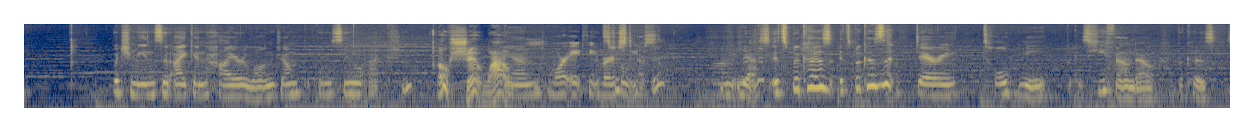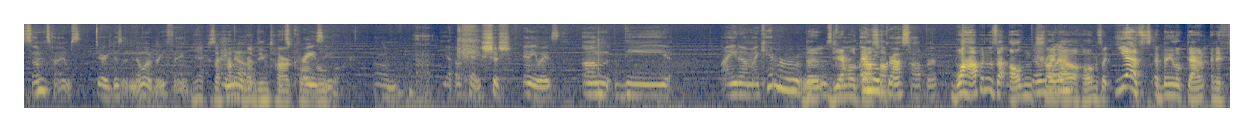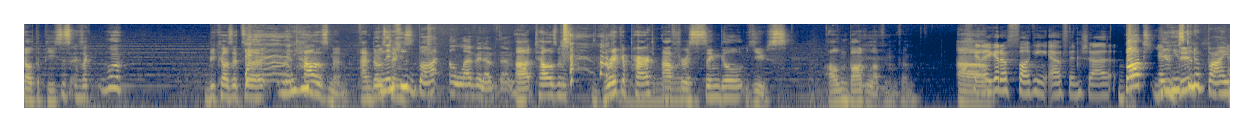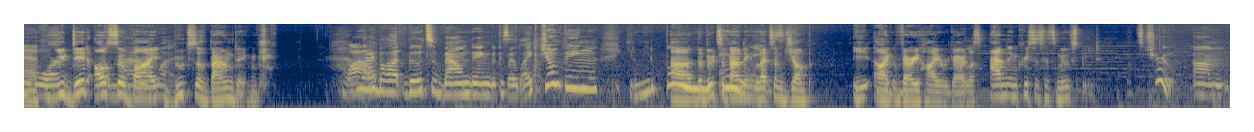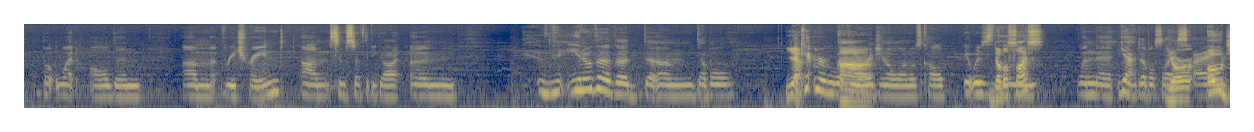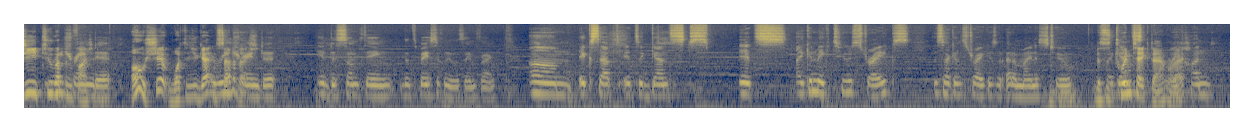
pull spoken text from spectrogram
which means that I can higher long jump in a single action, Oh shit! Wow. and More eight feet it's vertical just leaps. epic. Um, yes, it's because it's because that Derry told me because he found out because sometimes Derry doesn't know everything. Yeah, because I I haven't know, read the entire it's core crazy. rulebook. Um, yeah, okay, shush. Anyways, um, the item, I can't remember what The- it was the called. emerald Emerald grasshopper? grasshopper. What happened was that Alden the tried one- out at home. He's like, yes, and then he looked down and it fell to pieces, and he's like, what? Because it's a then he- talisman, and those And then things, he bought 11 of them. uh, talismans, break apart after a single use. Alden bought eleven of them. Um, Can I get a fucking F in chat? But you and he's did. gonna buy F. more. You did also matter buy what. boots of bounding. Wow. Yeah, I bought boots of bounding because I like jumping. You don't need a bow. Uh, the boots of bounding lets him jump, e- like very high regardless, and increases his move speed. It's true. Um, but what Alden um, retrained, um, some stuff that he got. Um, the, you know the the, the um, double. Yeah. I can't remember what uh, the original one was called. It was Double slice. One that yeah, double slice. Your OG two weapon. It. Oh shit! What did you get I instead of retrained it? it into something that's basically the same thing, um, except it's against. It's I can make two strikes. The second strike is at a minus two. This is twin takedown, right? Hun- uh,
